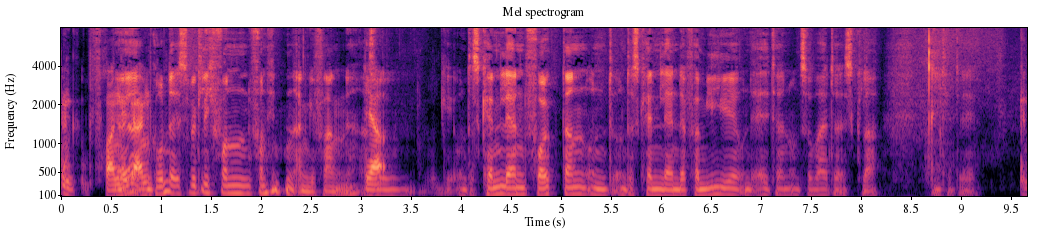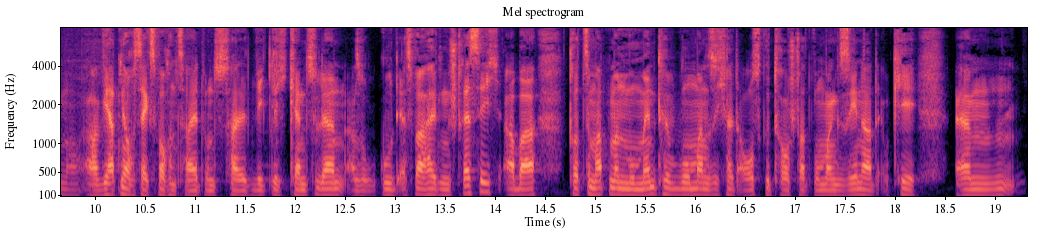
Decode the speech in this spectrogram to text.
vorangegangen. Ja, Im Grunde ist wirklich von, von hinten angefangen. Ne? Also, ja. Und das Kennenlernen folgt dann und, und das Kennenlernen der Familie und Eltern und so weiter ist klar. Und Genau, aber wir hatten ja auch sechs Wochen Zeit, uns halt wirklich kennenzulernen. Also gut, es war halt ein stressig, aber trotzdem hat man Momente, wo man sich halt ausgetauscht hat, wo man gesehen hat, okay, ähm,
